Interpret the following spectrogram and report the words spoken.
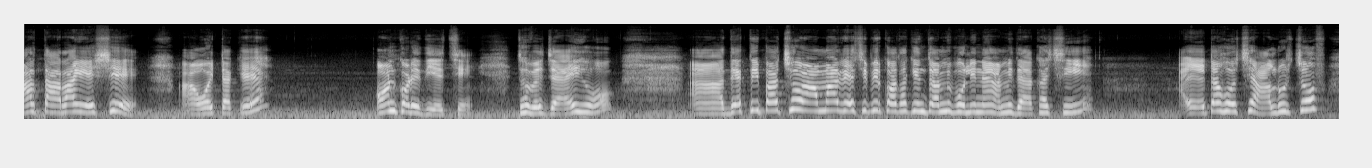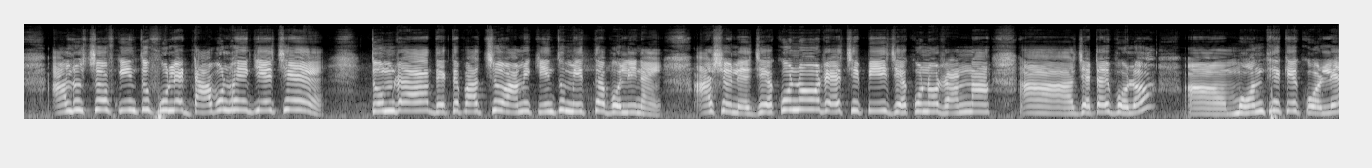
আর তারা এসে ওইটাকে অন করে দিয়েছে। তবে যাই হোক দেখতেই পাচ্ছ, আমার রেসিপির কথা কিন্তু আমি বলি না আমি দেখাচ্ছি। এটা হচ্ছে আলুর চপ। আলুর চপ কিন্তু ফুলের ডাবল হয়ে গিয়েছে। তোমরা দেখতে পাচ্ছ, আমি কিন্তু মিথ্যা বলি নাই। আসলে যে কোনো রেসিপি যে কোনো রান্না যেটাই বলো মন থেকে করলে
